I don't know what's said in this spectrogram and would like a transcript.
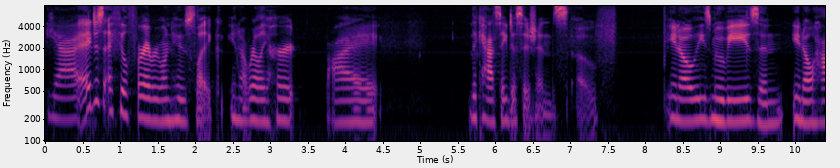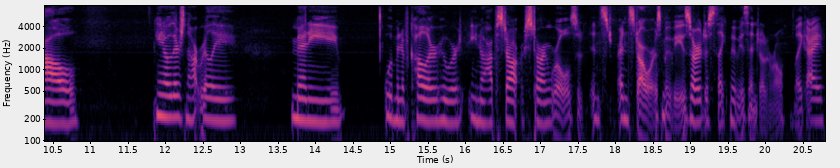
Yeah, I just I feel for everyone who's like, you know, really hurt by the casting decisions of you know, these movies and you know how you know, there's not really many women of color who are, you know, have star- starring roles in, in Star Wars movies or just like movies in general. Like I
